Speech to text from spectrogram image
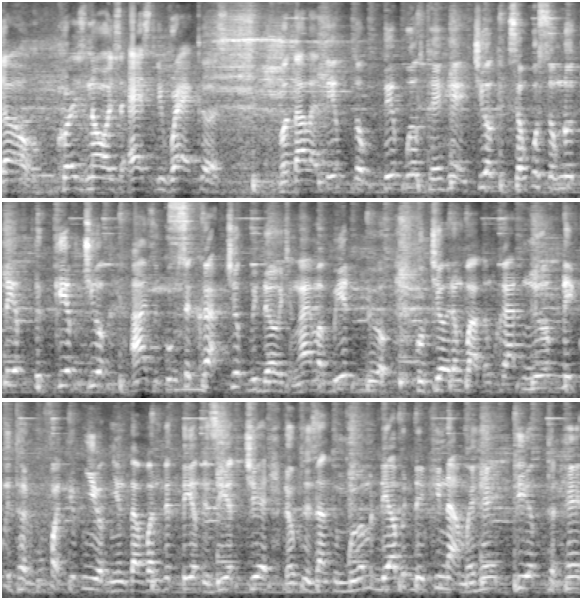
Yo, Crazy Noise SD Records. Và ta lại tiếp tục tiếp bước thế hệ trước. Sống cuộc sống nối tiếp từ kiếp trước. Ai rồi cũng sẽ khác trước vì đời chẳng ai mà biết được. Cuộc chơi đang vào tầm khát nước. Đến quỷ thần cũng phải tiếp nhược Nhưng ta vẫn viết tiếp để giết chết. Đống thời gian thường mưa mà đeo biết đến khi nào mới hết tiếp Thật hết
